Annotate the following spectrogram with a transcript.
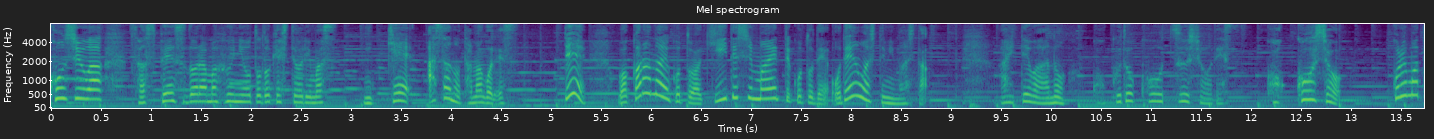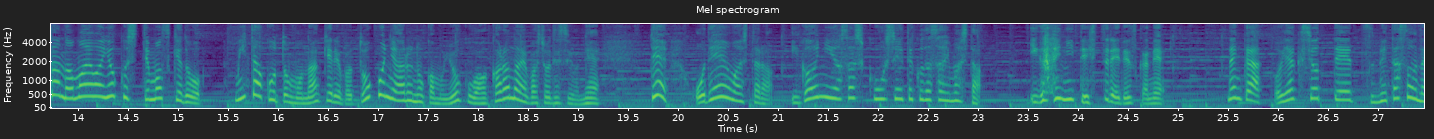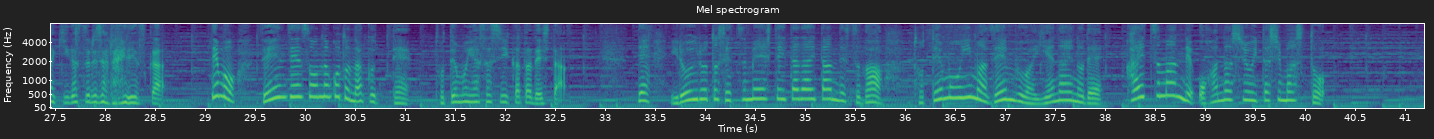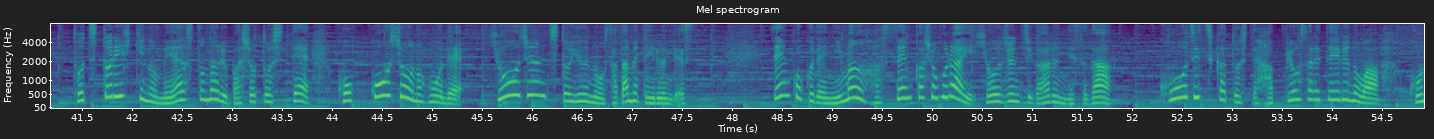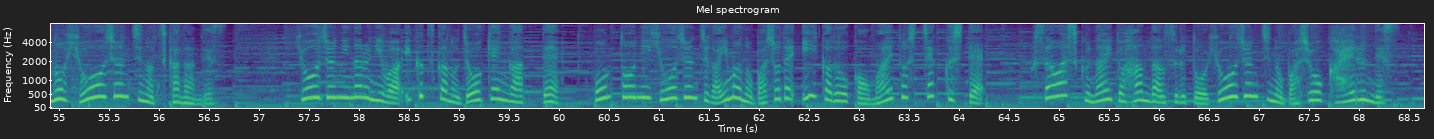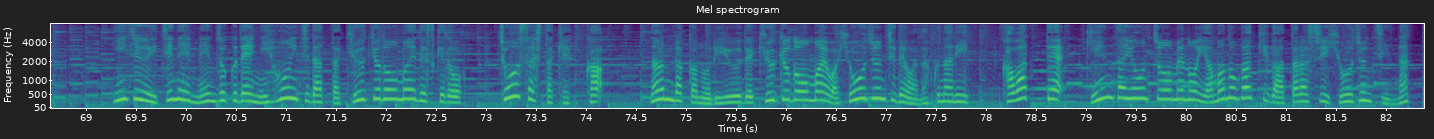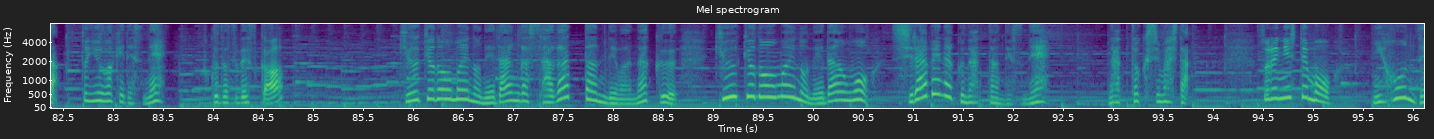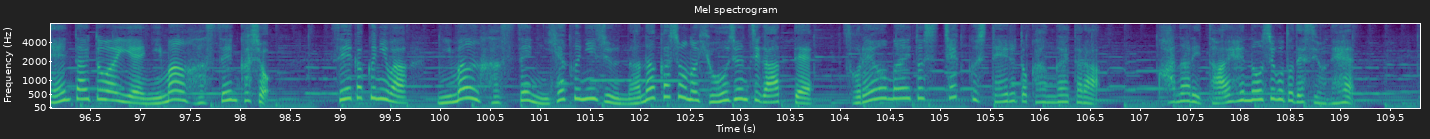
今週はサスペンスドラマ風にお届けしております。日経朝の卵です。でわからないことは聞いてしまえってことでお電話してみました。相手はあの国土交通省です。国交省。これまた名前はよく知ってますけど見たこともなければどこにあるのかもよくわからない場所ですよね。でお電話したら意外に優しく教えてくださいました。意外にって失礼ですかね。なんかお役所って冷たそうな気がするじゃないですか。でも全然そんなことなくってとても優しい方でした。でいろいろと説明していただいたんですがとても今全部は言えないのでかいつまんでお話をいたしますと土地取引の目安となる場所として国交省の方で標準値というのを定めているんです。全国で2万8000箇所ぐらい標準値があるんですが工事地価として発表されているのはこの標準値の地価なんです。標準になるにはいくつかの条件があって本当に標準値が今の場所でいいかどうかを毎年チェックしてふさわしくないと判断すると標準値の場所を変えるんです。21年連続で日本一だった急遽堂前ですけど調査した結果何らかの理由で急遽堂前は標準値ではなくなり代わって銀座4丁目の山の楽器が新しい標準値になったというわけですね。複雑ですか？急遽堂前の値段が下がったんではなく急遽堂前の値段を調べなくなったんですね。納得しました。それにしても日本全体とはいえ2万8000箇所。正確には2万8227箇所の標準値があってそれを毎年チェックしていると考えたらかなり大変なお仕事ですよね。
